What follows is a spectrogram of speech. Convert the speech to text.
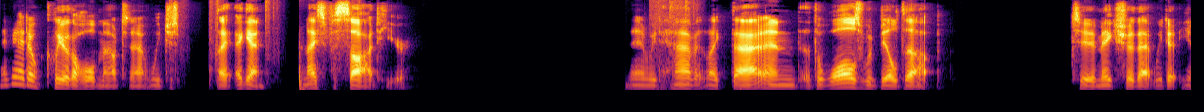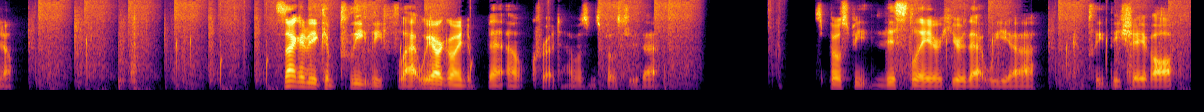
maybe I don't clear the whole mountain out. We just, like, again, a nice facade here. And we'd have it like that, and the walls would build up to make sure that we do, you know. It's not going to be completely flat. We are going to bend, oh crud, I wasn't supposed to do that. It's supposed to be this layer here that we uh, completely shave off.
